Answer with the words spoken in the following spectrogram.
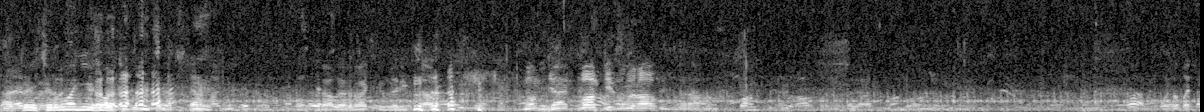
Так, то червоні і жовті будуть. Брали гроші, зарікали. Може бути?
